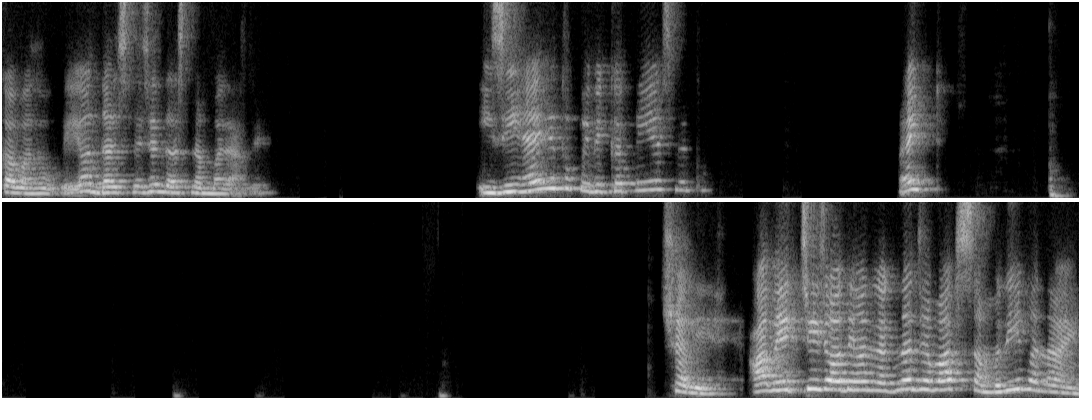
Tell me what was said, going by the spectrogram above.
कवर हो गई और दस में से दस नंबर आ गए। इजी है ये तो कोई दिक्कत नहीं है इसमें तो। राइट चलिए, अब एक चीज़ और ध्यान रखना, जब आप समरी बनाएँ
